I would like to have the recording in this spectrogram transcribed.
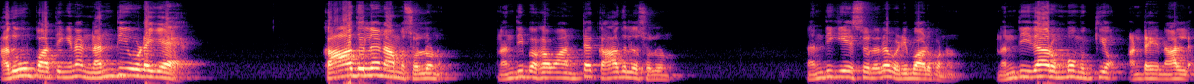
அதுவும் பார்த்தீங்கன்னா நந்தியுடைய காதில் நாம் சொல்லணும். நந்தி பகவான்கிட்ட காதில் சொல்லணும். நந்திகேஸ்வரரை வழிபாடு பண்ணணும். நந்தி தான் ரொம்ப முக்கியம் அன்றைய நாளில்.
